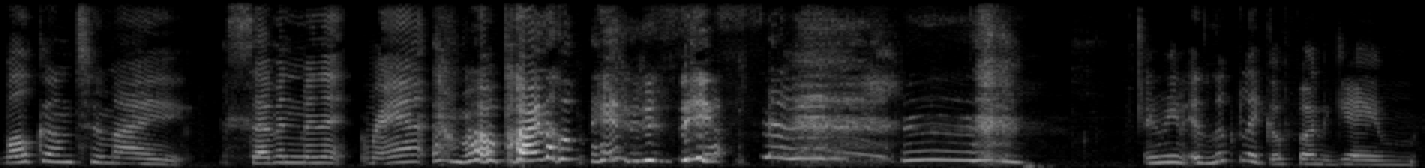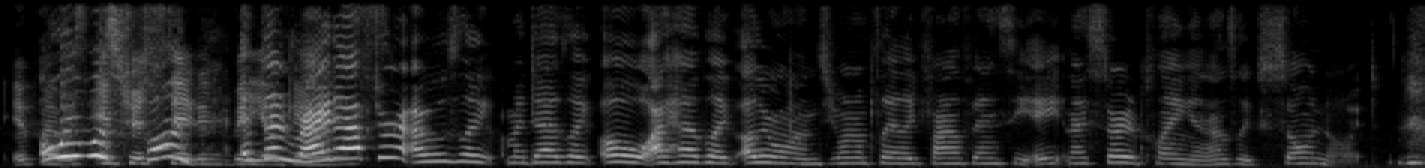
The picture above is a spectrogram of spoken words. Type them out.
Welcome to my seven minute rant about Final Fantasy VII. I mean, it looked like a fun game if Oh, I was, it was interested fun. in video games. and then games. right after, I was like, my dad's like, "Oh, I have like other ones. You want to play like Final Fantasy VIII? And I started playing it. and I was like so annoyed. I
